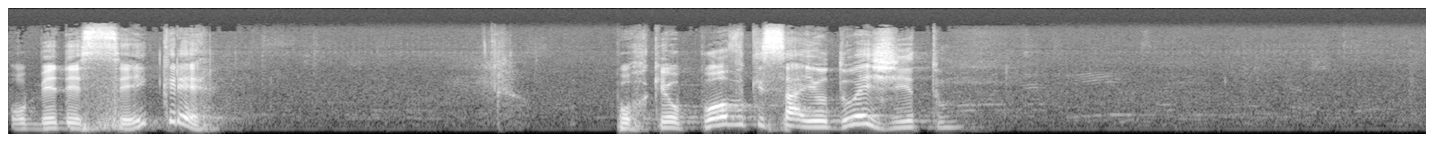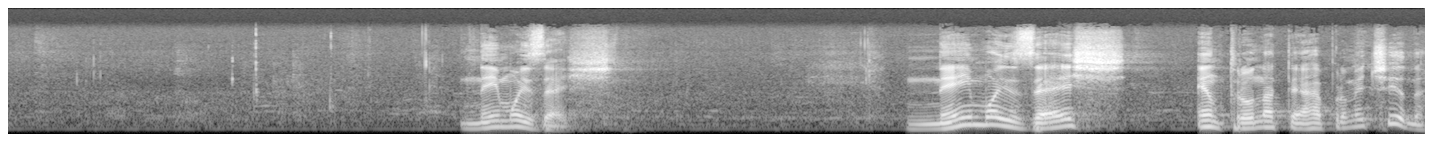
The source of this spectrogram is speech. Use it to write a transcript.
obedecer e crer. Porque o povo que saiu do Egito nem Moisés. Nem Moisés entrou na terra prometida.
